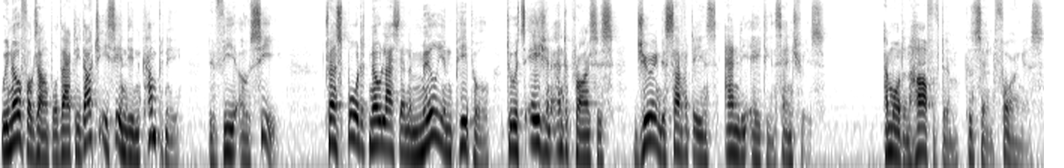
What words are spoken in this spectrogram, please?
We know, for example, that the Dutch East Indian Company, the VOC, transported no less than a million people to its Asian enterprises during the 17th and the 18th centuries. And more than half of them concerned foreigners.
